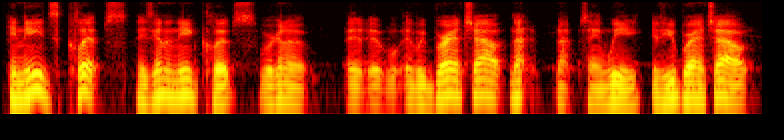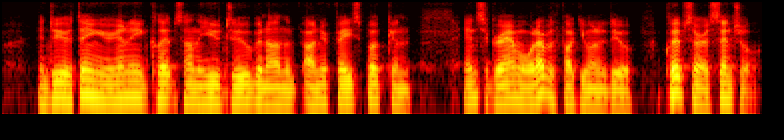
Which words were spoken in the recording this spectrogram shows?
he needs clips. He's gonna need clips. We're gonna if we branch out, not not saying we, if you branch out and do your thing, you're gonna need clips on the YouTube and on the on your Facebook and Instagram or whatever the fuck you want to do. Clips are essential.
